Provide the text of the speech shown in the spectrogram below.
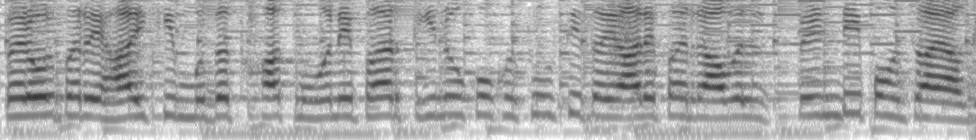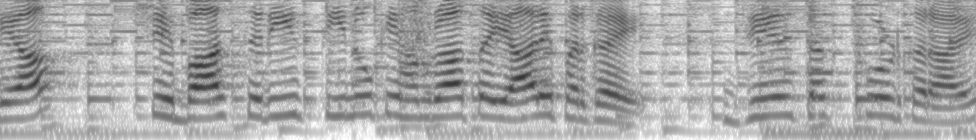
پیرول پر رہائی کی مدت ختم ہونے پر تینوں کو خصوصی طیارے پر راول پنڈی پہنچایا گیا۔ شہباز شریف تینوں کے ہمراہ طیارے پر گئے۔ جیل تک چھوڑ کر آئے۔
